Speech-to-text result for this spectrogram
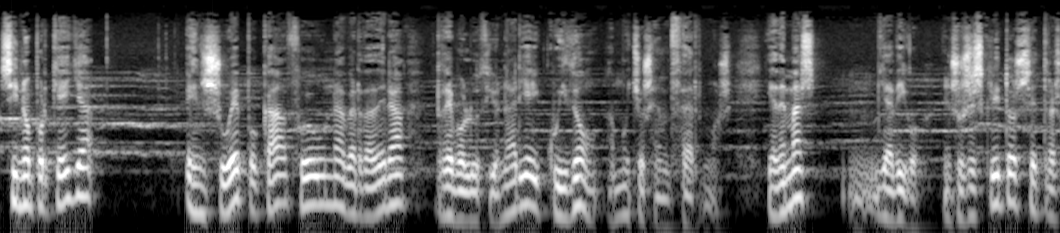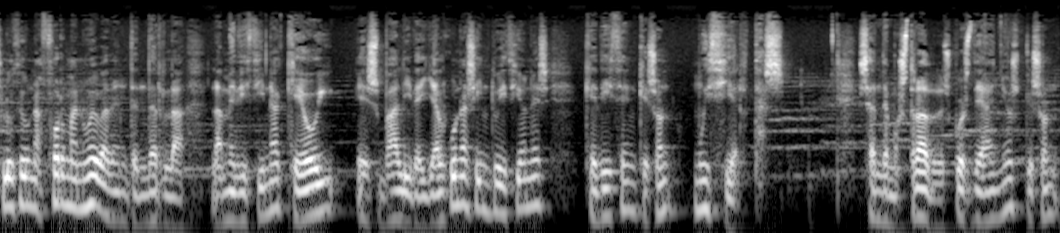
sino porque ella en su época fue una verdadera revolucionaria y cuidó a muchos enfermos. Y además, ya digo, en sus escritos se trasluce una forma nueva de entender la, la medicina que hoy es válida y algunas intuiciones que dicen que son muy ciertas se han demostrado después de años que son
